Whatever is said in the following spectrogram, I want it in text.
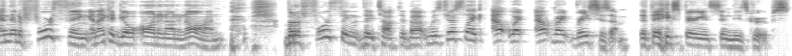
And then a fourth thing, and I could go on and on and on, but a fourth thing that they talked about was just like outright, outright racism that they experienced in these groups,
